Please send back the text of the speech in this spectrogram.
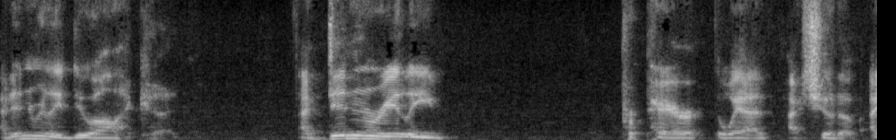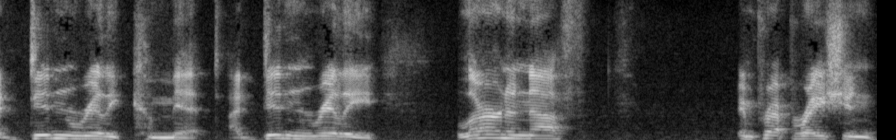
I didn't really do all I could. I didn't really prepare the way I, I should have. I didn't really commit. I didn't really learn enough in preparation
